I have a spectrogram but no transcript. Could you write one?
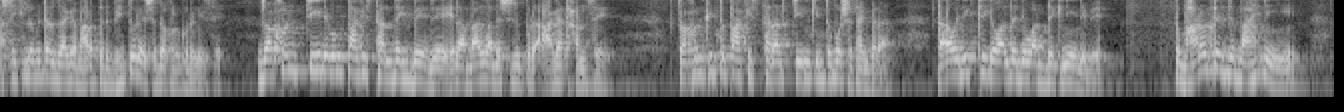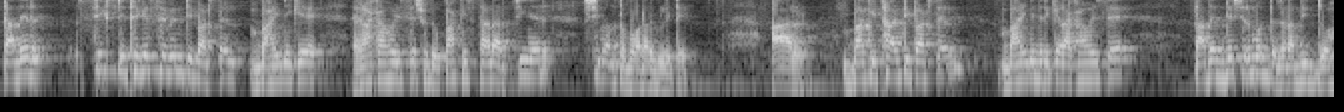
আশি কিলোমিটার জায়গা ভারতের ভিতরে এসে দখল করে নিছে। যখন চীন এবং পাকিস্তান দেখবে যে এরা বাংলাদেশের উপরে আঘাত হানছে, তখন কিন্তু পাকিস্তান আর চীন কিন্তু বসে থাকবে না। তারা ওই দিক থেকে অলরেডি অর্ধেক নিয়ে নেবে। তো ভারতের যে বাহিনী, তাদের সিক্সটি থেকে সেভেন্টি পার্সেন্ট বাহিনীকে রাখা হয়েছে শুধু পাকিস্তান আর চীনের সীমান্ত বর্ডারগুলিতে আর বাকি থার্টি পার্সেন্ট বাহিনীদেরকে রাখা হয়েছে। তাদের দেশের মধ্যে যারা বিদ্রোহ,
